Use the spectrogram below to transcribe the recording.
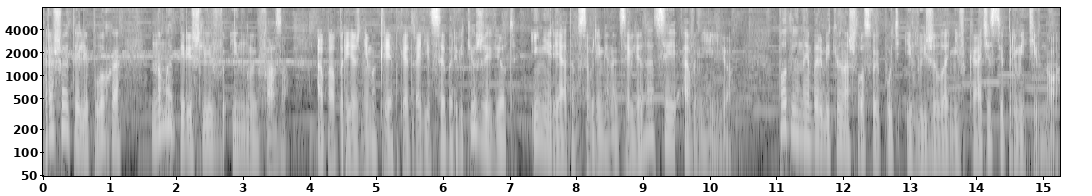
Хорошо это или плохо, но мы перешли в иную фазу – а по-прежнему крепкая традиция барбекю живет, и не рядом с современной цивилизацией, а вне ее. Подлинное барбекю нашло свой путь и выжило не в качестве примитивного,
